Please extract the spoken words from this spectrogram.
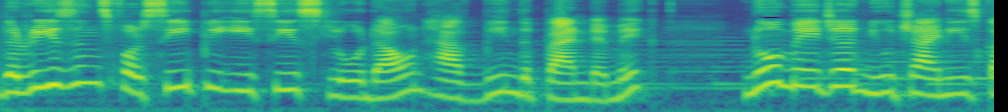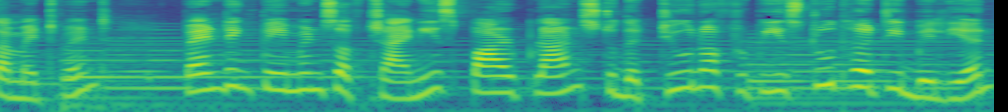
The reasons for CPEC's slowdown have been the pandemic, no major new Chinese commitment, pending payments of Chinese power plants to the tune of rupees 230 billion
